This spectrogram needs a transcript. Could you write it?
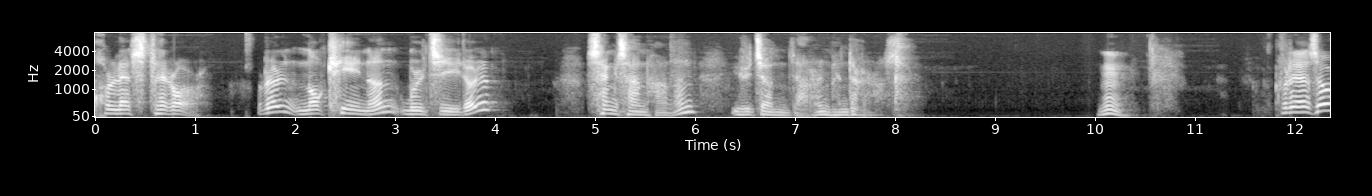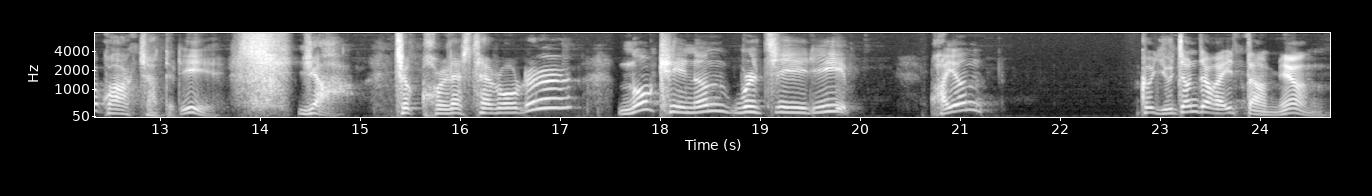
콜레스테롤을 녹이는 물질을 생산하는 유전자를 만들어 놨어요. 음. 그래서 과학자들이 야, 저 콜레스테롤을 녹이는 물질이 과연 그 유전자가 있다면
